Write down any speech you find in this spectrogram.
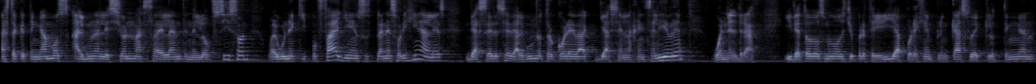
hasta que tengamos alguna lesión más adelante en el off-season o algún equipo falle en sus planes originales de hacerse de algún otro coreback, ya sea en la agencia libre o en el draft. Y de todos modos, yo preferiría, por ejemplo, en caso de que lo tengan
